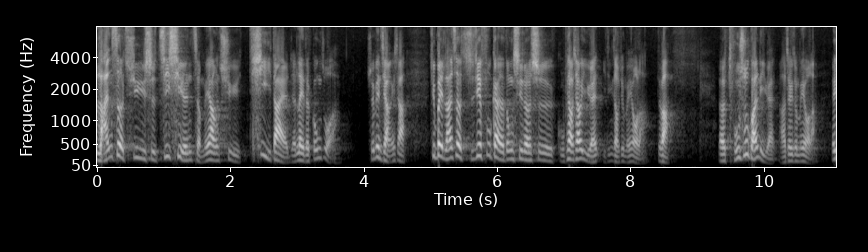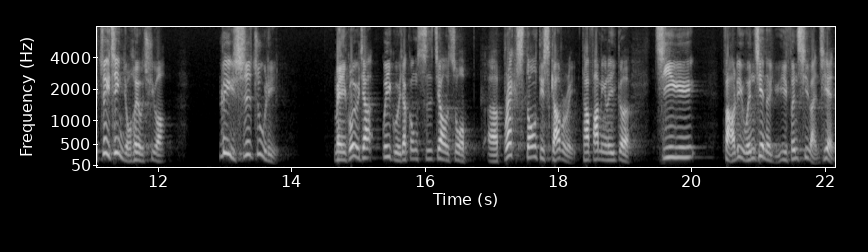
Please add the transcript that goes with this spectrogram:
蓝色区域是机器人怎么样去替代人类的工作啊？随便讲一下，就被蓝色直接覆盖的东西呢，是股票交易员，已经早就没有了，对吧？呃，图书管理员啊，这个就没有了。哎，最近有很有趣哦。律师助理，美国有家硅谷有家公司叫做呃 Blackstone Discovery，他发明了一个基于法律文件的语义分析软件，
